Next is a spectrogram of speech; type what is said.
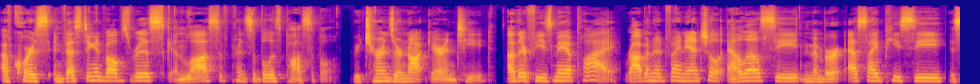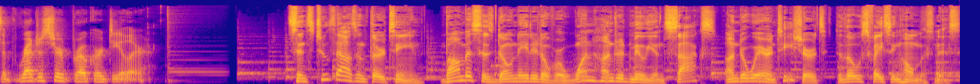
Of course, investing involves risk and loss of principal is possible. Returns are not guaranteed. Other fees may apply. Robinhood Financial LLC member SIPC is a registered broker dealer. Since 2013, Bombas has donated over 100 million socks, underwear, and t-shirts to those facing homelessness.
